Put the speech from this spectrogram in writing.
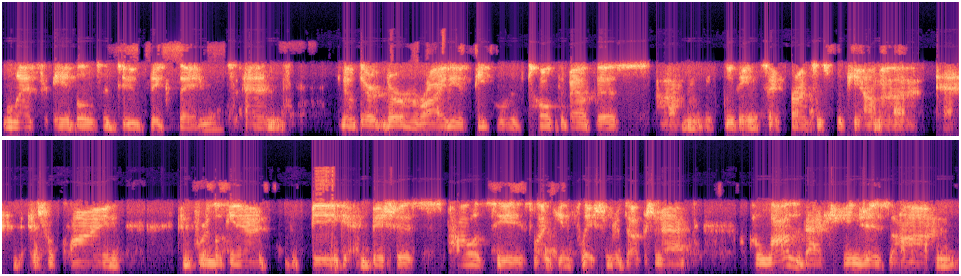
less able to do big things. And, you know, there, there are a variety of people who've talked about this, um, including, say, Francis Fukuyama and Ezra Klein. And if we're looking at the big, ambitious policies like the Inflation Reduction Act, a lot of that hinges on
